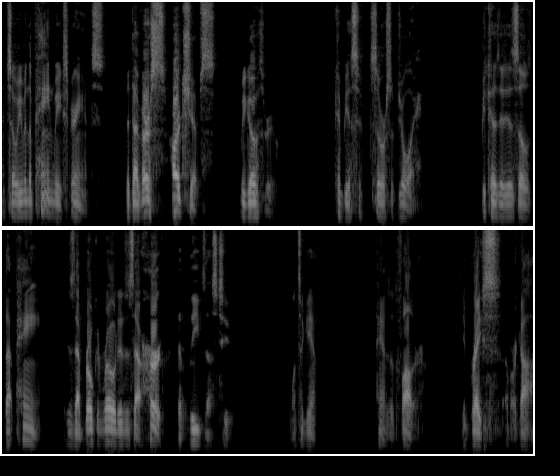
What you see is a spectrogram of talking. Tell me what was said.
And so, even the pain we experience the diverse hardships we go through can be a source of joy because it is those, that pain, it is that broken road, it is that hurt that leads us to, once again, hands of the Father, the embrace of our God.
